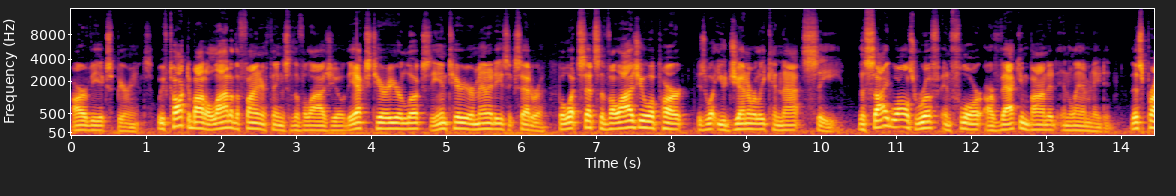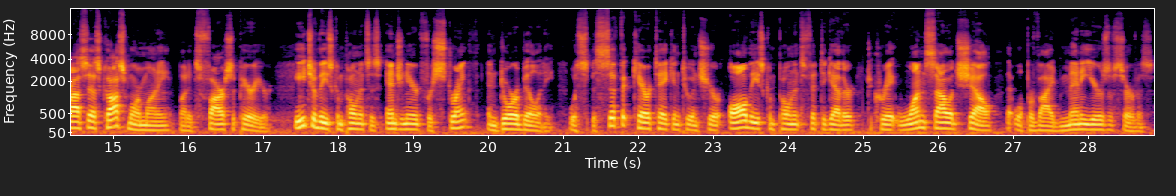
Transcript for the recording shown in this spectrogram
RV experience. We've talked about a lot of the finer things of the Villagio, the exterior looks, the interior amenities, etc. But what sets the Villagio apart is what you generally cannot see. The sidewalls, roof, and floor are vacuum bonded and laminated. This process costs more money, but it's far superior. Each of these components is engineered for strength and durability, with specific care taken to ensure all these components fit together to create one solid shell that will provide many years of service.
